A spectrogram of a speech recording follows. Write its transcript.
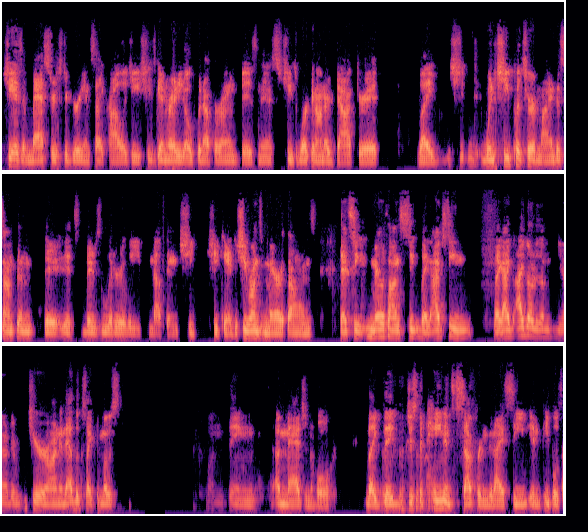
she has a master's degree in psychology. She's getting ready to open up her own business. She's working on her doctorate. Like she, when she puts her mind to something, there, it's there's literally nothing she she can't do. She runs marathons that see marathons see like I've seen like I, I go to them, you know, to cheer on, and that looks like the most fun thing imaginable. Like they just the pain and suffering that I see in people's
